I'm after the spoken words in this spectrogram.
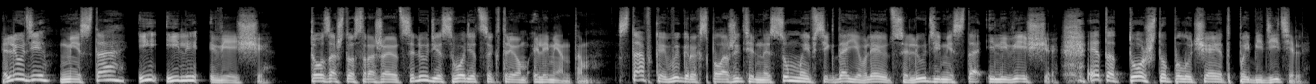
Люди, места и или вещи. То, за что сражаются люди, сводится к трем элементам. Ставкой в играх с положительной суммой всегда являются люди, места или вещи. Это то, что получает победитель.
